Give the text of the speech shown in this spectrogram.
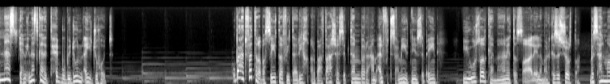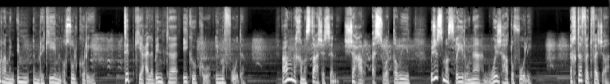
الناس يعني الناس كانت تحبه بدون أي جهد. وبعد فترة بسيطة في تاريخ 14 سبتمبر عام 1972 يوصل كمان اتصال إلى مركز الشرطة. بس هالمرة من أم أمريكية من أصول كورية تبكي على بنتها أيكو كو المفقودة. عمرها 15 سنة شعر أسود طويل وجسمها صغير وناعم وجهها طفولي. اختفت فجأة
